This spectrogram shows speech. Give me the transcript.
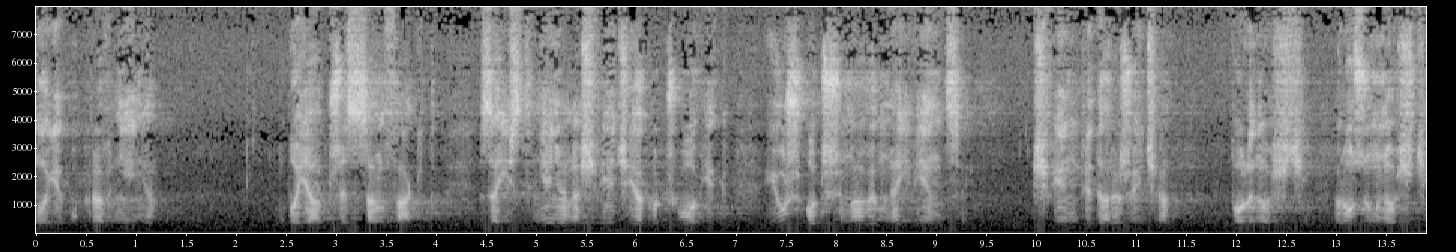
moje uprawnienia? Bo ja przez sam fakt zaistnienia na świecie jako człowiek już otrzymałem najwięcej. Święty dar życia, wolności, rozumności,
